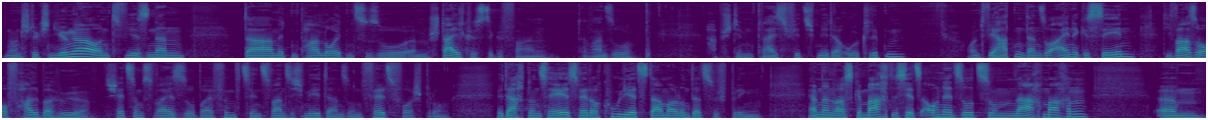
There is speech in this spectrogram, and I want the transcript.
noch ein Stückchen jünger und wir sind dann da mit ein paar Leuten zu so ähm, Steilküste gefahren. Da waren so bestimmt 30, 40 Meter hohe Klippen. Und wir hatten dann so eine gesehen, die war so auf halber Höhe, schätzungsweise so bei 15, 20 Metern, so ein Felsvorsprung. Wir dachten uns, hey, es wäre doch cool, jetzt da mal runterzuspringen. Wir haben dann was gemacht, ist jetzt auch nicht so zum Nachmachen. Ähm,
